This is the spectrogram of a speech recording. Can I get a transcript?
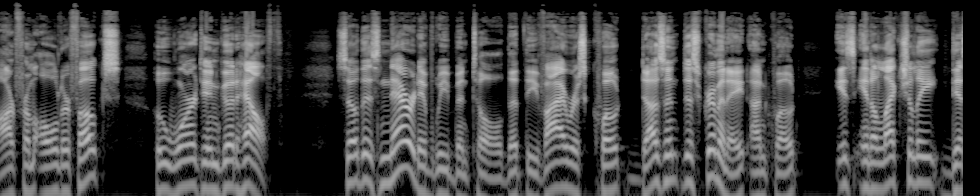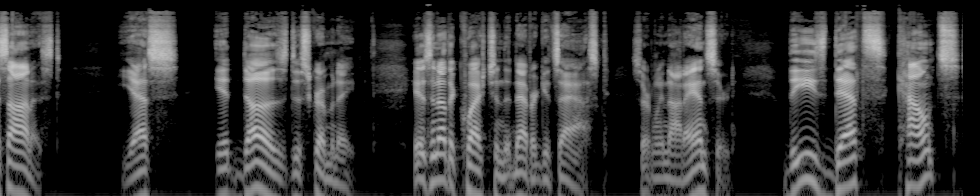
are from older folks who weren't in good health. So, this narrative we've been told that the virus, quote, doesn't discriminate, unquote, is intellectually dishonest. Yes, it does discriminate. Here's another question that never gets asked, certainly not answered. These deaths counts?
